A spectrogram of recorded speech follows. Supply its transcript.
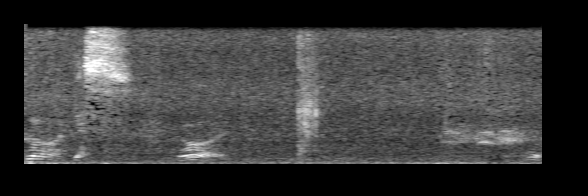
Good. Yes. Good. Good.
